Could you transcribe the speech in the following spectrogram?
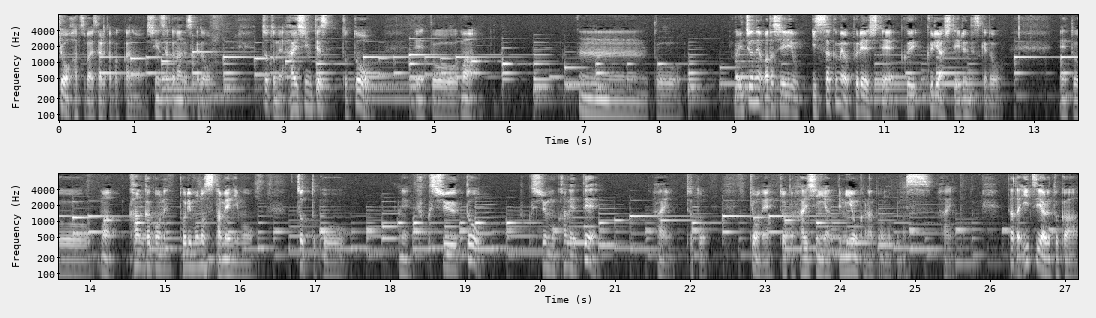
今日発売されたばっかの新作なんですけどちょっとね配信テストとえっ、とまあうんと、まあ、一応ね私1作目をプレイしてククリアしているんですけどえっ、とまあ感覚をね取り戻すためにもちょっとこうね復習と復習も兼ねてはいちょっと今日ねちょっと配信やってみようかなと思ってます。はい。ただいつやるとか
